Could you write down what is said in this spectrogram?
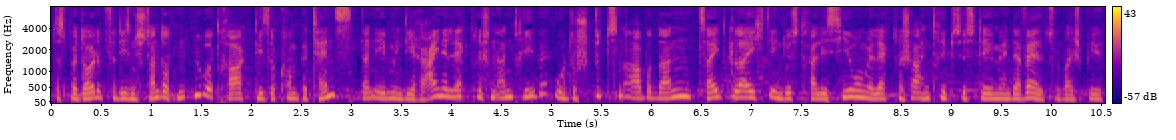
Das bedeutet für diesen Standort einen Übertrag dieser Kompetenz dann eben in die rein elektrischen Antriebe, unterstützen aber dann zeitgleich die Industrialisierung elektrischer Antriebssysteme in der Welt, zum Beispiel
